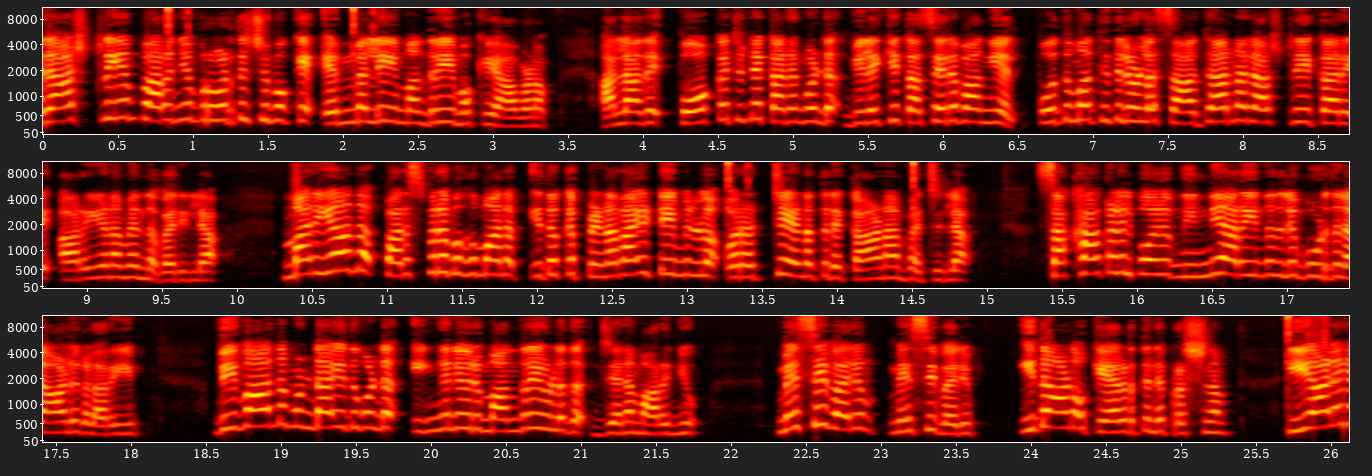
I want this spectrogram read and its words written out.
രാഷ്ട്രീയം പറഞ്ഞും പ്രവർത്തിച്ചുമൊക്കെ എം എൽ എയും മന്ത്രിയും ഒക്കെ ആവണം. അല്ലാതെ പോക്കറ്റിന്റെ കനം കൊണ്ട് വിലയ്ക്ക് കസേര വാങ്ങിയാൽ പൊതുമധ്യത്തിലുള്ള സാധാരണ രാഷ്ട്രീയക്കാരെ അറിയണമെന്ന് വരില്ല. മര്യാദ പരസ്പര ബഹുമാനം ഇതൊക്കെ പിണറായി ടീമിലുള്ള ഒരൊറ്റ എണ്ണത്തിന് കാണാൻ പറ്റില്ല. സഖാക്കളിൽ പോലും നിന്നെ അറിയുന്നതിലും കൂടുതൽ ആളുകൾ അറിയും. വിവാദമുണ്ടായതുകൊണ്ട് ഇങ്ങനെ ഒരു മന്ത്രിയുള്ളത് ജനം അറിഞ്ഞു. മെസ്സി വരും മെസ്സി വരും. ഇതാണോ കേരളത്തിന്റെ പ്രശ്നം? ഇയാളെ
